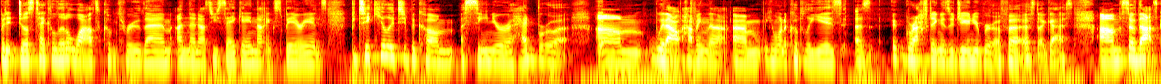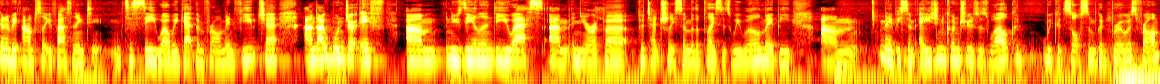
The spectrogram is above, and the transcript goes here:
but it does take a little while to come through them. And then, as you say, gain that experience, particularly to become a senior or a head brewer um, without having that. Um, you want a couple of years as grafting as a junior brewer first, I guess. Um, so that's going to be absolutely fascinating to, to see where we get them from in future. And I wonder if um, New Zealand, the US, um, and Europe are potentially some of the places we will. Maybe um, maybe some Asian countries as well. Could we could source some good brewers from?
